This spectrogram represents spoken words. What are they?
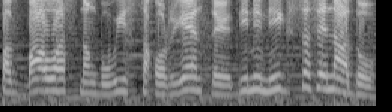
Pagbawas ng buwis sa kuryente dininig sa Senado.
